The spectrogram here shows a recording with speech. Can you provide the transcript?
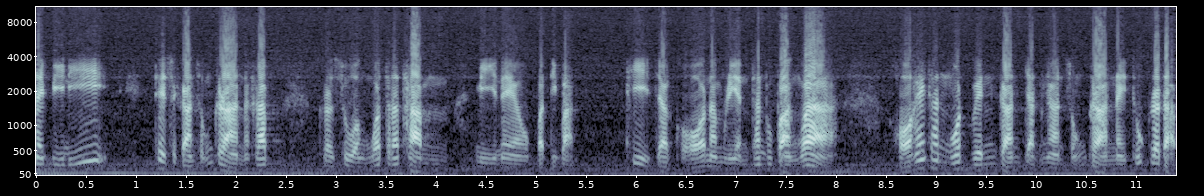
ในปีนี้เทศกาลสงกรานต์นะครับ กระทรวงวัฒนธรรมมีแนวปฏิบัติ ที่จะขอนำเรียนท่านผู้ฟังว่า ขอให้ท่านงดเว้นการจัดงานสงกรานต์ในทุกระดับ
